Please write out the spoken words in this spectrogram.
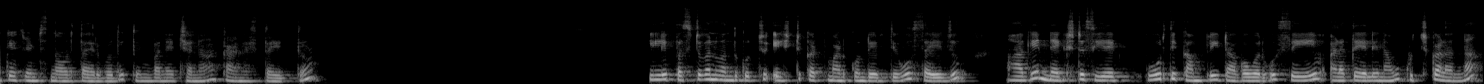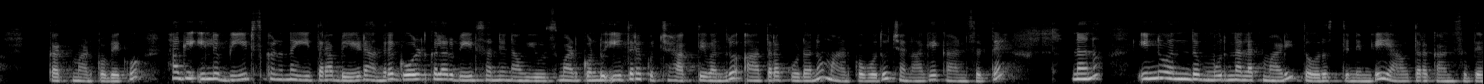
ಓಕೆ ಫ್ರೆಂಡ್ಸ್ ನೋಡ್ತಾ ಇರ್ಬೋದು. ತುಂಬಾ ಚೆನ್ನಾಗಿ ಕಾಣಿಸ್ತಾ ಇತ್ತು. ಇಲ್ಲಿ ಫಸ್ಟ್ ಒನ್ ಒಂದು ಕುಚ್ಚು ಎಷ್ಟು ಕಟ್ ಮಾಡ್ಕೊಂಡಿರ್ತೀವೋ ಸೈಜು ಹಾಗೆ ನೆಕ್ಸ್ಟ್ ಸೀರೆ ಪೂರ್ತಿ ಕಂಪ್ಲೀಟ್ ಆಗೋವರೆಗೂ ಸೇಮ್ ಅಳತೆಯಲ್ಲಿ ನಾವು ಕುಚ್ಚುಗಳನ್ನು ಕಟ್ ಮಾಡ್ಕೋಬೇಕು. ಹಾಗೆ ಇಲ್ಲಿ ಬೀಡ್ಸ್ಗಳನ್ನು ಈ ಥರ ಬೇಡ ಅಂದರೆ ಗೋಲ್ಡ್ ಕಲರ್ ಬೀಡ್ಸನ್ನೇ ನಾವು ಯೂಸ್ ಮಾಡಿಕೊಂಡು ಈ ಥರ ಕುಚ್ಚು ಹಾಕ್ತೀವಂದ್ರೂ ಆ ಥರ ಕೂಡ ಮಾಡ್ಕೋಬೋದು, ಚೆನ್ನಾಗೇ ಕಾಣಿಸುತ್ತೆ. ನಾನು ಇನ್ನೂ ಒಂದು ಮೂರ್ನಾಲ್ಕು ಮಾಡಿ ತೋರಿಸ್ತೀನಿ ನಿಮಗೆ ಯಾವ ಥರ ಕಾಣಿಸುತ್ತೆ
